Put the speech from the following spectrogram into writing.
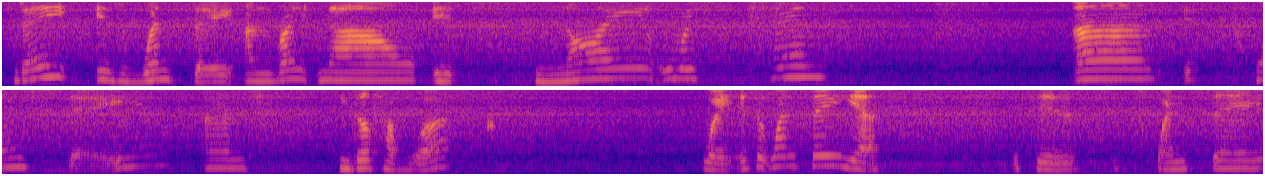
Today is Wednesday and right now it's 9, almost 10. And it's Wednesday and he does have work. Wait, is it Wednesday? Yes, it is. It's Wednesday.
